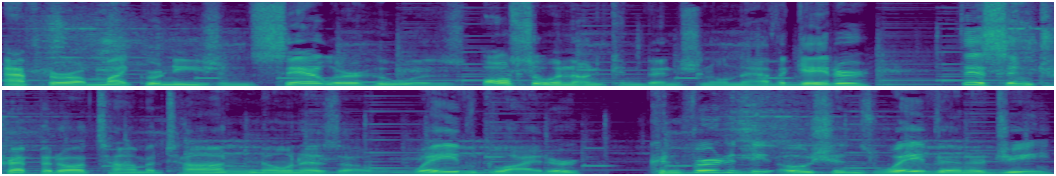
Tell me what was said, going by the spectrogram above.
after a Micronesian sailor who was also an unconventional navigator, this intrepid automaton, known as a wave glider, converted the ocean's wave energy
